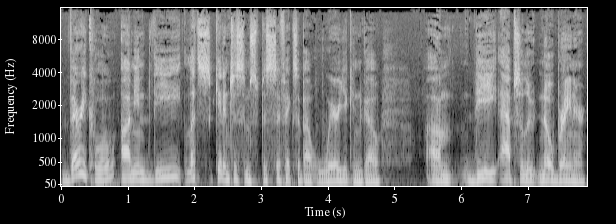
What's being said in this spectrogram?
Very cool. I mean, the let's get into some specifics about where you can go. Um, the absolute no-brainer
